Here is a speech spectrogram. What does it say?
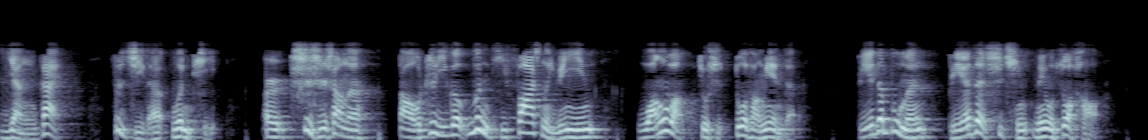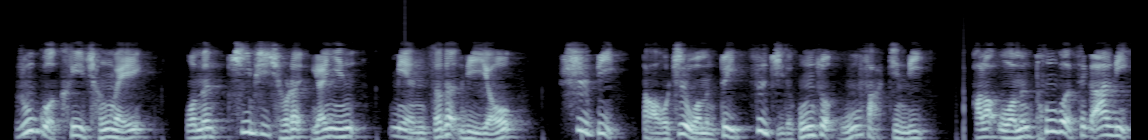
掩盖自己的问题，而事实上呢，导致一个问题发生的原因，往往就是多方面的。别的部门别的事情没有做好，如果可以成为我们踢皮球的原因、免责的理由，势必导致我们对自己的工作无法尽力。好了，我们通过这个案例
